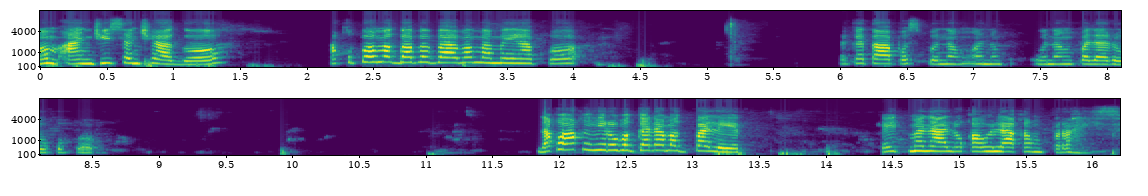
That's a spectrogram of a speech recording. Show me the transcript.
Ma'am Angie Santiago? Ako po magbababa, ma'am, mamaya po. Pagkatapos po ng ano, unang palaro ko po. Naku, Akihiro, wag ka na magpalit. Kahit manalo ka, wala kang prize.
